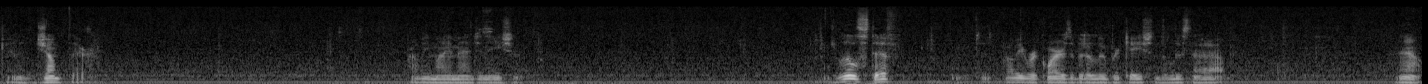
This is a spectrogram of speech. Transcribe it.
Kind of jump there. Probably my imagination. A little stiff. It probably requires a bit of lubrication to loosen that up. Now,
